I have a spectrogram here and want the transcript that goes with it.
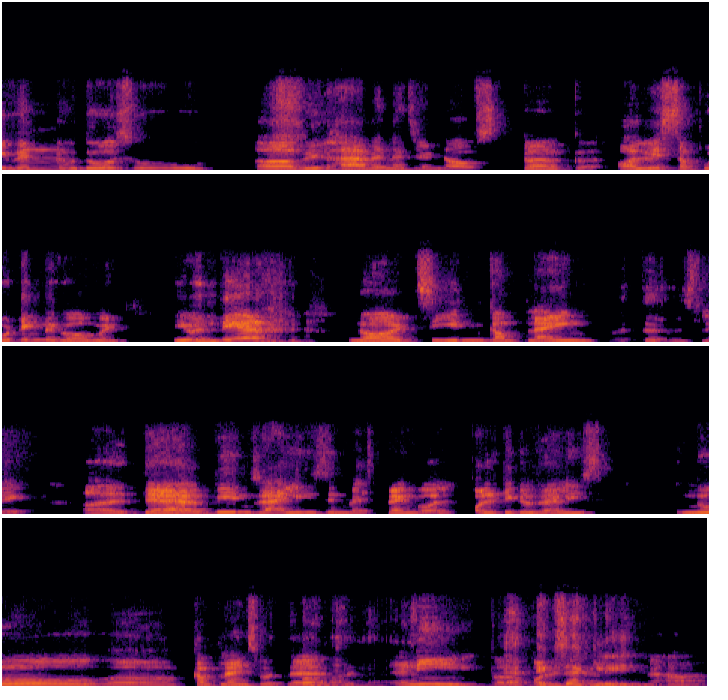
even those who uh, will have an agenda of uh, always supporting the government, even they are not seen complying with the rules. Like uh, there have been rallies in West Bengal, political rallies, no uh, compliance No, with any uh, exactly. Uh-huh.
